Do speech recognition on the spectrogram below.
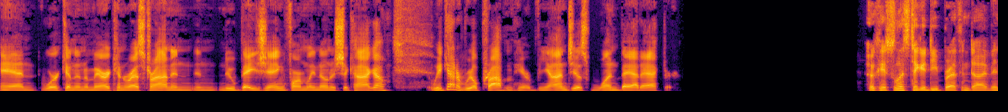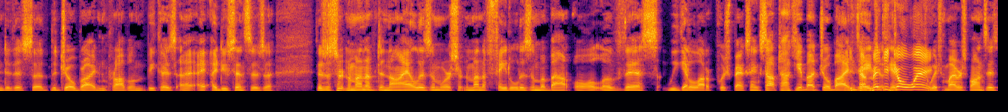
and work in an American restaurant in, in New Beijing, formerly known as Chicago. We got a real problem here beyond just one bad actor. Okay, so let's take a deep breath and dive into this, uh, the Joe Biden problem, because I, I, do sense there's a there's a certain amount of denialism or a certain amount of fatalism about all of this. We get a lot of pushback saying, "Stop talking about Joe Biden's yeah, age." Make okay, it go away. To which my response is,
